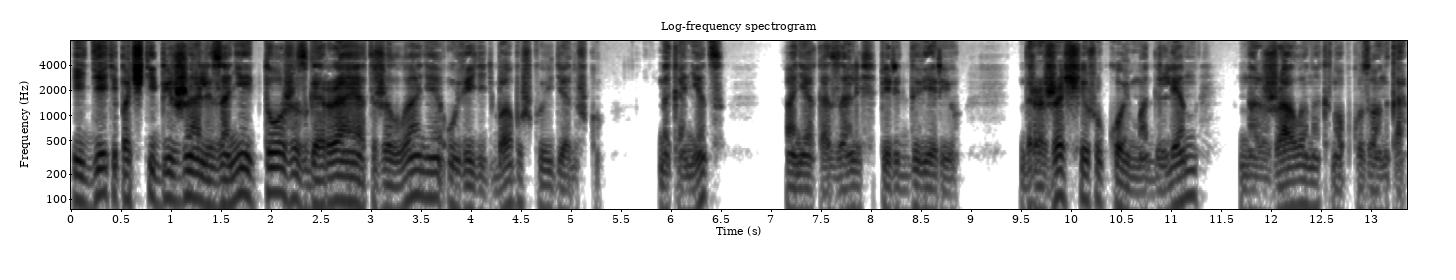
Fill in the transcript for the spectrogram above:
и дети почти бежали за ней, тоже сгорая от желания увидеть бабушку и дедушку. Наконец, они оказались перед дверью. Дрожащей рукой Мадлен нажала на кнопку звонка.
